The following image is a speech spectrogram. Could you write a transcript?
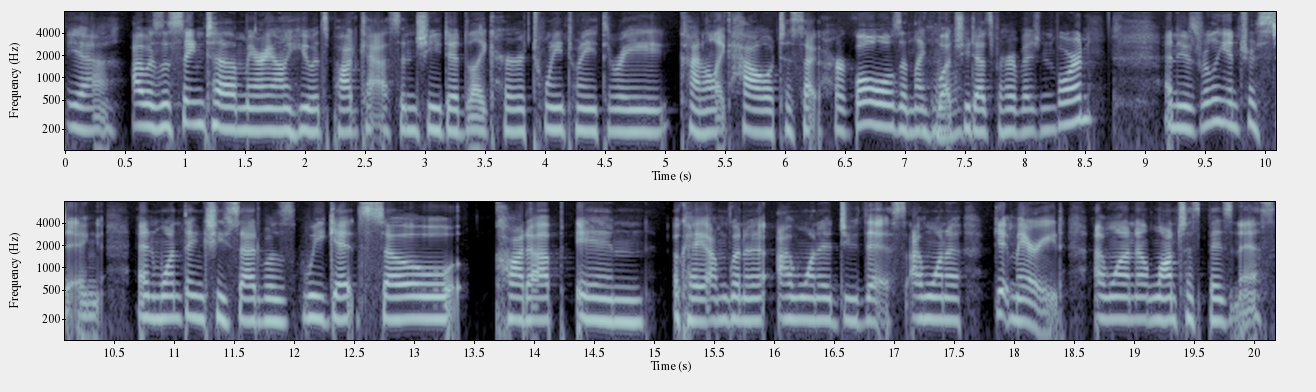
Yeah. I was listening to Marianna Hewitt's podcast and she did like her 2023 kind of like how to set her goals and like what mm-hmm. she does for her vision board. And it was really interesting. And one thing she said was, we get so caught up in okay, I'm going to, I want to do this. I want to get married. I want to launch this business.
